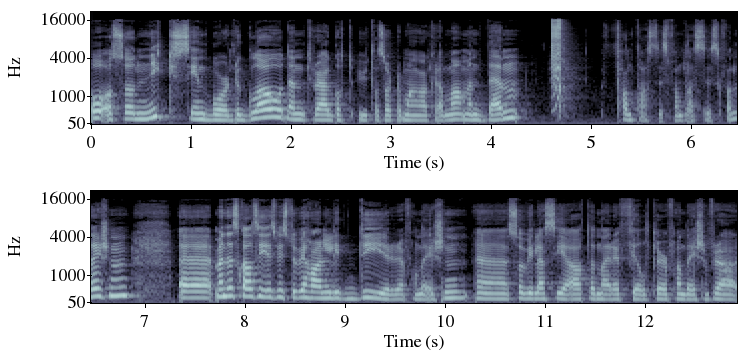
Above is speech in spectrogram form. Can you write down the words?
Og også NYX sin Born to Glow. Den tror jeg har gått ut av sortimentet akkurat nå, men den Fantastisk, fantastisk foundation. Eh, men det skal sies, hvis du vil ha en litt dyrere foundation, eh, så vil jeg si at den der filter foundation fra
